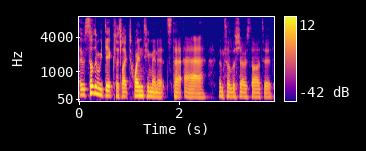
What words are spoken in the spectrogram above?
it was something ridiculous, like 20 minutes to air until the show started.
